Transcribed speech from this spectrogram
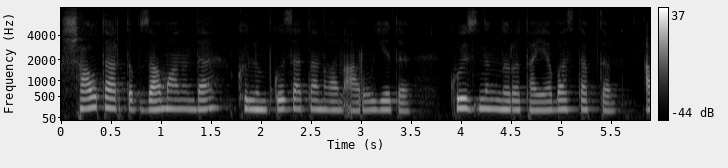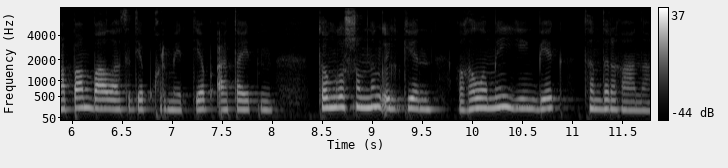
Шау тартып заманында күлімкөз атанған ару еді. Көзінің нұры тая бастапты. Апам баласы деп құрметтеп атайтын тұңғышымның үлкен ғылыми еңбек тындырғаны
